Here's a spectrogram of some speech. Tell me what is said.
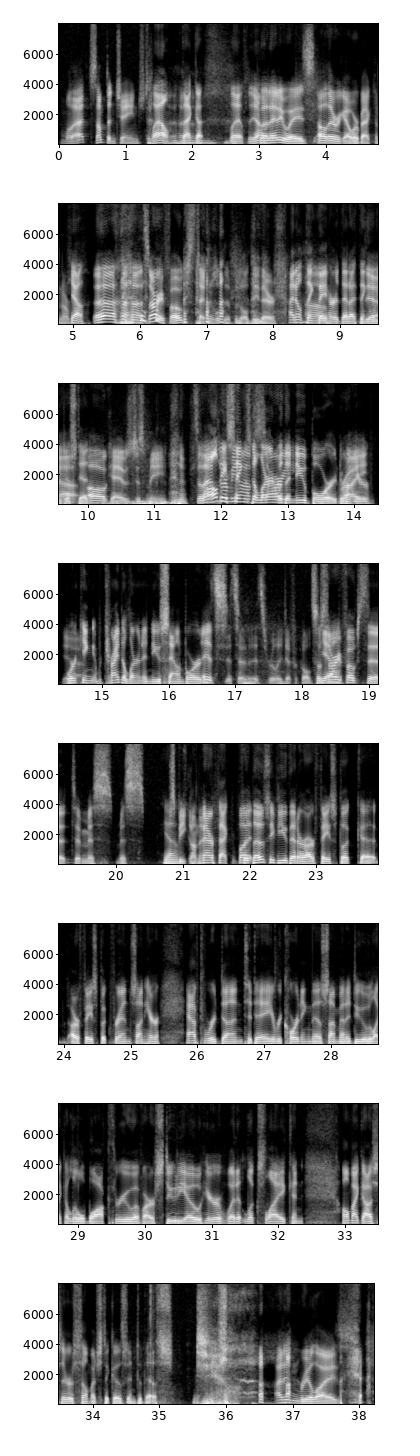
Well, that something changed. well, that got well, yeah. But anyways, oh, there we go. We're back to normal. yeah, Uh, sorry, folks. Technical difficulty there. I don't think they um, heard that. I think yeah. we just did. Oh, okay. It was just me. So that All these things off. to learn with a new board Right, when you're yeah. working, trying to learn a new soundboard. It's it's a it's really difficult. So Yeah. sorry, folks, to to miss miss yeah. speak on that. Matter of fact, for those of you that are our Facebook uh, our Facebook friends on here, after we're done today recording this, I'm going to do like a little walkthrough of our studio here of what it looks like, and oh my gosh, there is so much that goes into this. I didn't realize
